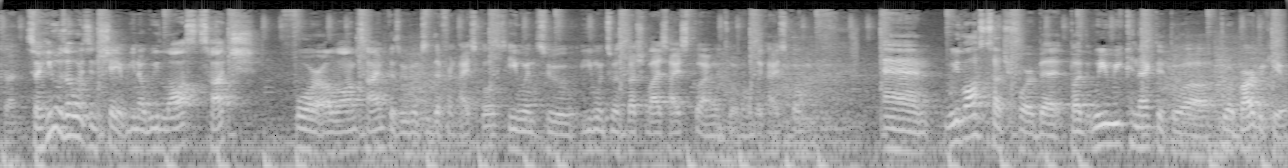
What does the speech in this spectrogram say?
Okay. So he was always in shape. You know, we lost touch for a long time because we went to different high schools. He went to he went to a specialized high school. I went to a public high school, and we lost touch for a bit. But we reconnected through a through a barbecue,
